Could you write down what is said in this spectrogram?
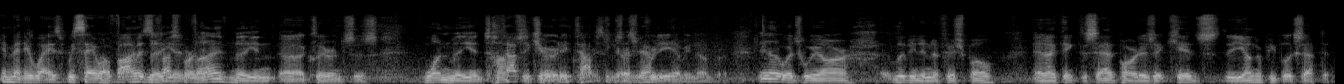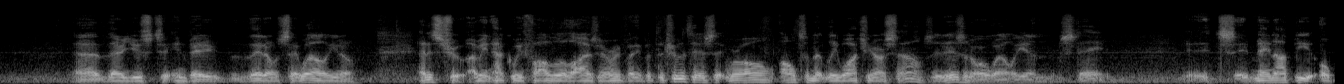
in many ways. We say, well, Five Obama's million, trustworthy. five million uh, clearances, one million top, Top security, top clearances. security, That's a yeah. pretty heavy number. In other words, we are living in a fishbowl, and I think the sad part is that kids, the younger people, accept it. Uh, they're used to invade. They don't say, well, you know, and it's true. I mean, how can we follow the lives of everybody? But the truth is that we're all ultimately watching ourselves. It is an Orwellian state. It's, it may not be op-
